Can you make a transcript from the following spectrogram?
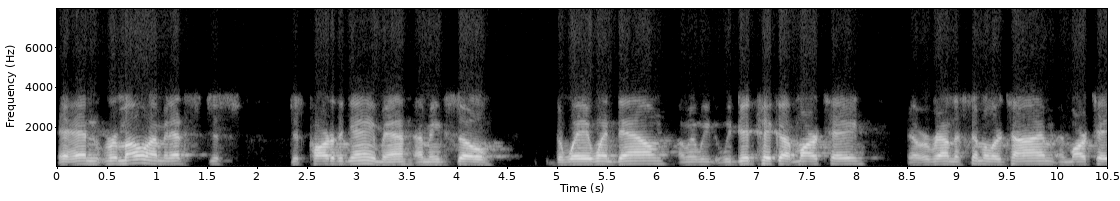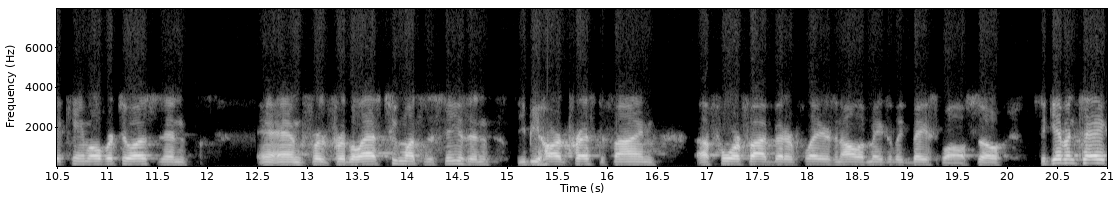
And Ramon, I mean, that's just just part of the game, man. I mean, so the way it went down, I mean, we we did pick up Marte around a similar time, and Marte came over to us and and for for the last two months of the season, you'd be hard pressed to find uh, four or five better players in all of Major League Baseball. So it's a give and take.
